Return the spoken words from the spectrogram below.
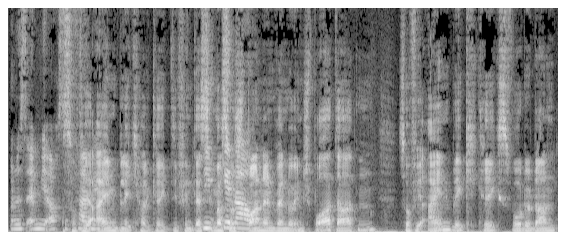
und es irgendwie auch so, So viel Einblick halt kriegt. Ich finde das Die- immer genau. so spannend, wenn du in Sportarten so viel Einblick kriegst, wo du dann,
